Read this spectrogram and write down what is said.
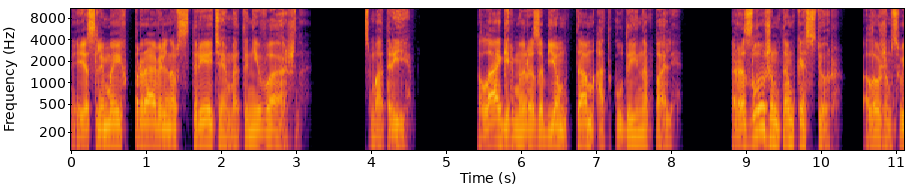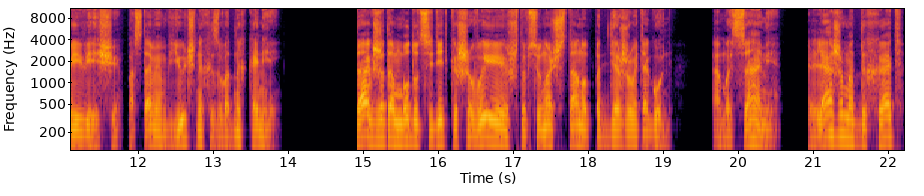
Если мы их правильно встретим, это не важно. Смотри. Лагерь мы разобьем там, откуда и напали. Разложим там костер, положим свои вещи, поставим вьючных и заводных коней. Также там будут сидеть кошевые, что всю ночь станут поддерживать огонь. А мы сами ляжем отдыхать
